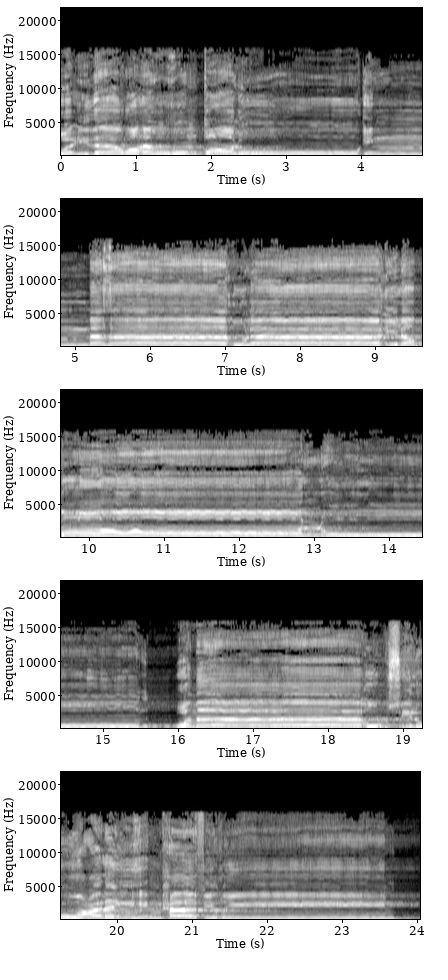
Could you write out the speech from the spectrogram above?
وإذا رأوهم قالوا إن هؤلاء لضالون وما أرسلوا عليهم حافظين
